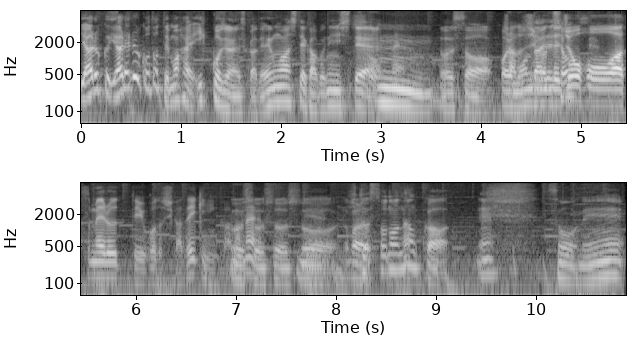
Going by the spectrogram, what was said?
やるやれることってもはや1個じゃないですか電話して確認して。そう,、ね、そうそう。これ問題でしょ？情報を集めるっていうことしかできひんからね。そうそうそう、ね、だからそのなんかね。そうね。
